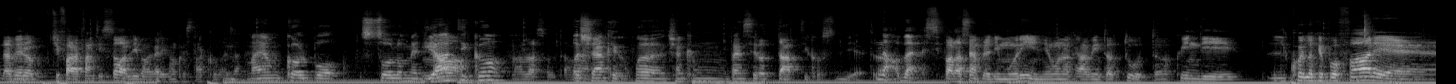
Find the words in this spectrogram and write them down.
davvero ci farà tanti soldi magari con questa cosa. Ma è un colpo solo mediatico? No, non assolutamente. O c'è anche, c'è anche, un pensiero tattico dietro? No, beh, si parla sempre di Mourinho, uno che ha vinto tutto, quindi quello che può fare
